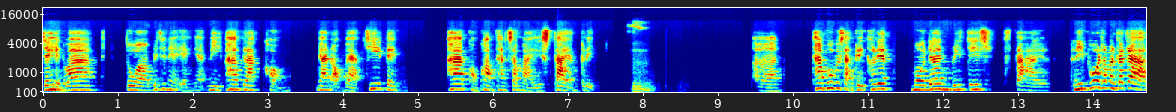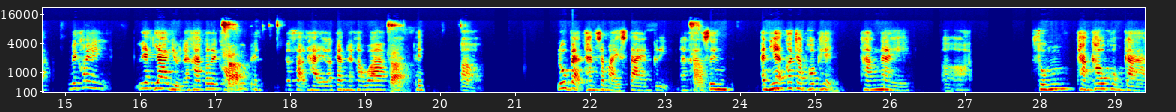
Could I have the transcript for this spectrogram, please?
จะเห็นว่า ตัวบริ t เนียเองเนี่ยมีภาพลักษณ์ของงานออกแบบที่เป็นภาพของความทันสมัยสไตล์อังกฤษอืมเอ่อถ้าพูดภาษาอังกฤษเขาเรียก modern British style อันนี้พูดแล้วมันก็จะไม่ค่อยเรียกยากอยู่นะคะ ก็เลยขอครับพูดเป็นภาษาไทยแล้วกันนะคะว่าครับเป็นเอ่อรูปแบบทันสมัยสไตล์อังกฤษนะครัคะบซึ่งอันเนี้ยก็จะพบเห็นทั้งในเอ่อ ซุ้มทางเข้าโครงการ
